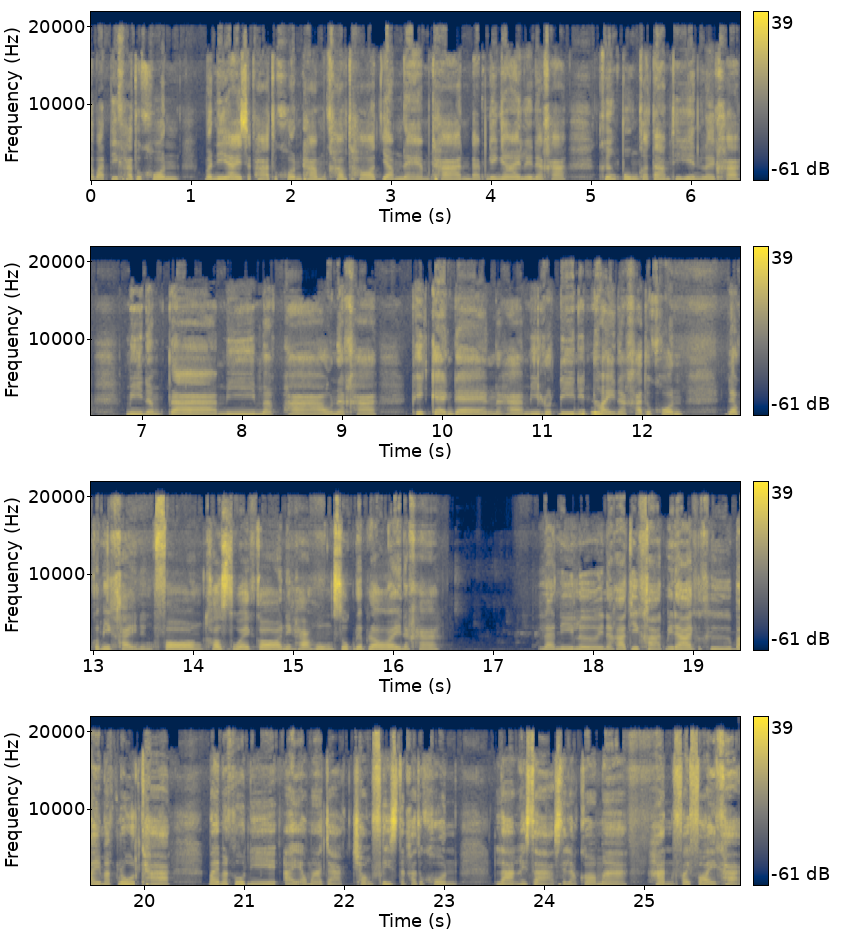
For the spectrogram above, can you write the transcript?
สวัสดีค่ะทุกคน วันนี้ไอจะพาทุกคนทำข้าวทอดยำแหนมทานแบบง่าย ๆเลยนะคะ เครื่องปรุงก็ตามที่เห็นเลยค่ะ มีน้ำปลา มีมะพร้าวนะคะพริกแกงแดงนะคะ มีรสดีนิดหน่อยนะคะ ทุกคนแล้วก็มีไข่หนึ่งฟองข้าวสวยก็นี่ค่ะหุงสุกเรียบร้อยนะคะ และนี่เลยนะคะที่ขาดไม่ได้ก็คือใบมะกรูดค่ะ ใบมะกรูดนี้ไอเอามาจากช่องฟรีซนะคะ ทุกคนล้างให้สะอาดเสร็จแล้วก็มาหั่นฝอยๆค่ะ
